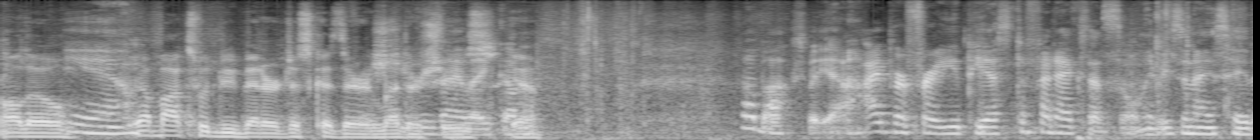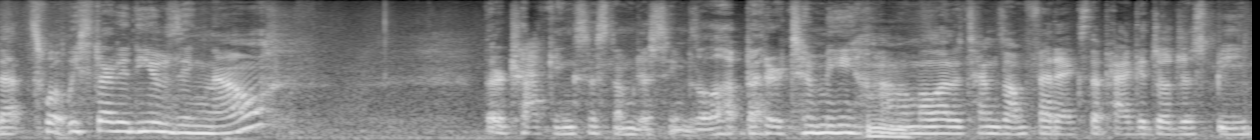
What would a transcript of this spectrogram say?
although Yeah. a box would be better just because they're leather shoes, shoes. I like yeah. a box, but yeah, I prefer UPS to FedEx. That's the only reason I say that's what we started using now. their tracking system just seems a lot better to me. Um, a lot of times on FedEx, the package will just be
